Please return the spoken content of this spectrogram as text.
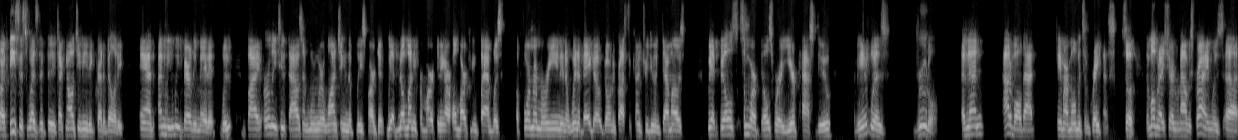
our thesis was that the technology needed credibility. And I mean, we barely made it. We, by early 2000, when we were launching in the police market, we had no money for marketing. Our whole marketing plan was a former Marine in a Winnebago going across the country doing demos. We had bills, some of our bills were a year past due. I mean, it was brutal. And then out of all that came our moments of greatness. So the moment I shared when I was crying was uh,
